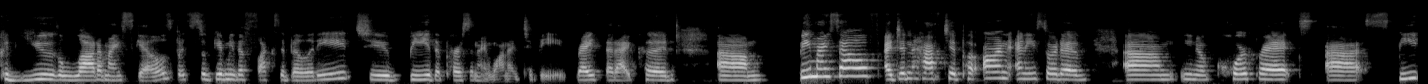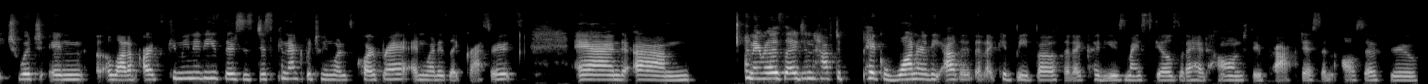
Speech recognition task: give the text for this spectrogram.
could use a lot of my skills, but still give me the flexibility to be the person I wanted to be. Right, that I could um, be myself. I didn't have to put on any sort of, um, you know, corporate uh, speech, which in a lot of arts communities, there's this disconnect between what is corporate and what is like grassroots. And um, and I realized that I didn't have to pick one or the other, that I could be both, that I could use my skills that I had honed through practice and also through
